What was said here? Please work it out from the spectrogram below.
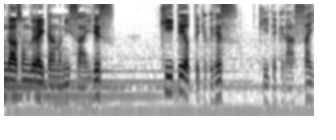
ンガーソングライターの2歳です。聴いてよって曲です。聴いてください。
